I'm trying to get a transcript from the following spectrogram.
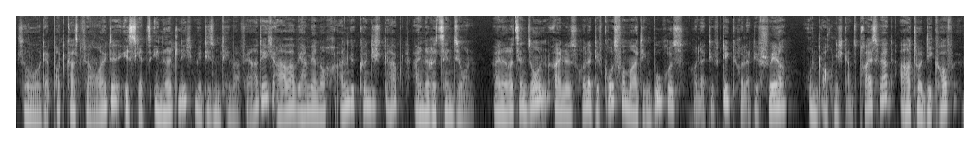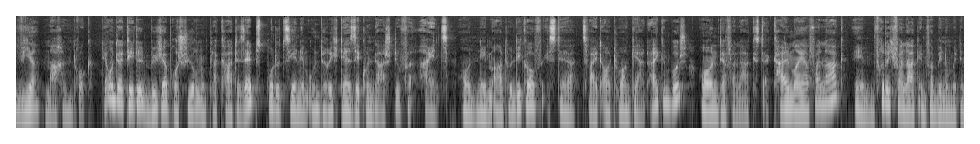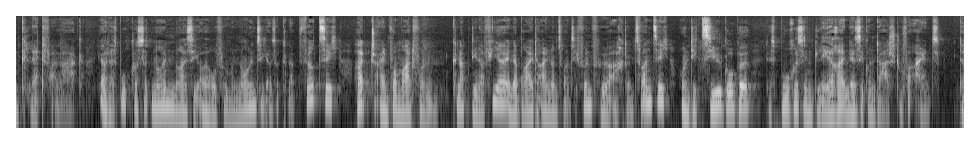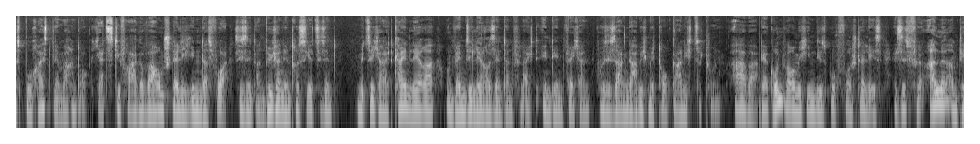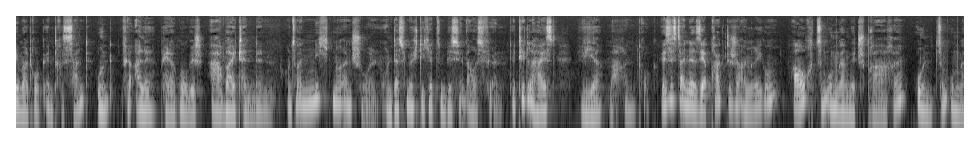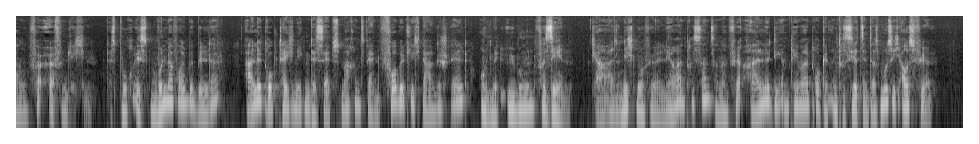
So, der Podcast für heute ist jetzt inhaltlich mit diesem Thema fertig, aber wir haben ja noch angekündigt gehabt, eine Rezension. Eine Rezension eines relativ großformatigen Buches, relativ dick, relativ schwer, und auch nicht ganz preiswert. Arthur Dickhoff, Wir machen Druck. Der Untertitel Bücher, Broschüren und Plakate selbst produzieren im Unterricht der Sekundarstufe 1. Und neben Arthur Dickhoff ist der Zweitautor Gerd Eikenbusch und der Verlag ist der Kallmeier Verlag im Friedrich Verlag in Verbindung mit dem Klett Verlag. Ja, das Buch kostet 39,95 Euro, also knapp 40, hat ein Format von knapp DIN A4, in der Breite 21,5, Höhe 28 und die Zielgruppe des Buches sind Lehrer in der Sekundarstufe 1. Das Buch heißt Wir machen Druck. Jetzt die Frage, warum stelle ich Ihnen das vor? Sie sind an Büchern interessiert, Sie sind mit Sicherheit kein Lehrer und wenn Sie Lehrer sind, dann vielleicht in den Fächern, wo Sie sagen, da habe ich mit Druck gar nichts zu tun. Aber der Grund, warum ich Ihnen dieses Buch vorstelle, ist, es ist für alle am Thema Druck interessant und für alle pädagogisch Arbeitenden. Und zwar nicht nur an Schulen. Und das möchte ich jetzt ein bisschen ausführen. Der Titel heißt Wir machen Druck. Es ist eine sehr praktische Anregung, auch zum Umgang mit Sprache und zum Umgang veröffentlichen. Das Buch ist wundervoll bebildert alle Drucktechniken des Selbstmachens werden vorbildlich dargestellt und mit Übungen versehen. Ja, also nicht nur für Lehrer interessant, sondern für alle, die am Thema Druck interessiert sind. Das muss ich ausführen.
